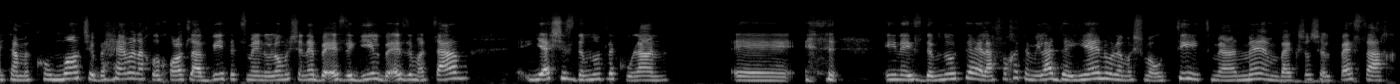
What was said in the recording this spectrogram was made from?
את המקומות שבהם אנחנו יכולות להביא את עצמנו, לא משנה באיזה גיל, באיזה מצב, יש הזדמנות לכולן. אה, הנה, הזדמנות אה, להפוך את המילה דיינו למשמעותית, מהמם, בהקשר של פסח.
